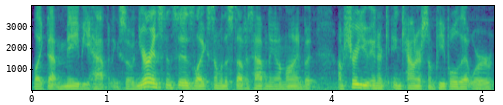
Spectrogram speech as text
like that may be happening? So in your instances, like some of the stuff is happening online, but I'm sure you inter- encounter some people that were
